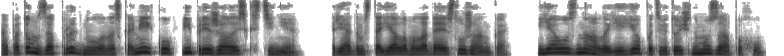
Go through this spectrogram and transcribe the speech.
а потом запрыгнула на скамейку и прижалась к стене. Рядом стояла молодая служанка. Я узнала ее по цветочному запаху.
